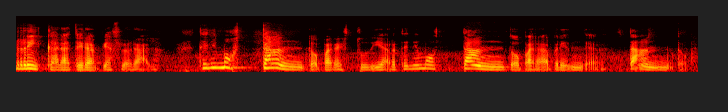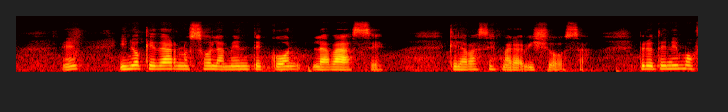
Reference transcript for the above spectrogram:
rica la terapia floral. Tenemos tanto para estudiar, tenemos tanto para aprender, tanto. ¿eh? Y no quedarnos solamente con la base, que la base es maravillosa. Pero tenemos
